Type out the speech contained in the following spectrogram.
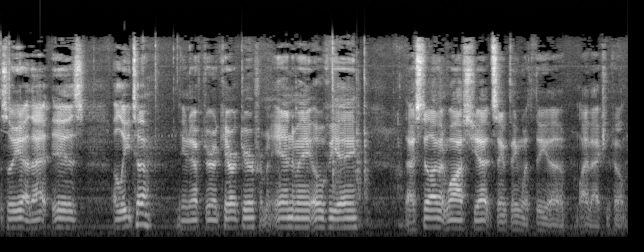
So yeah, that is Alita, named after a character from an anime OVA that I still haven't watched yet. Same thing with the uh, live action film.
